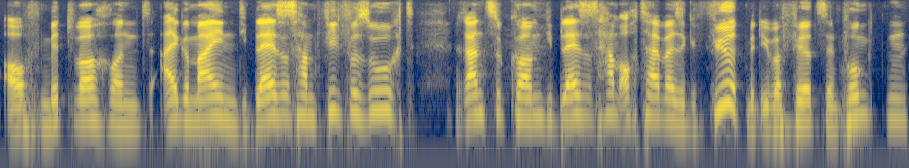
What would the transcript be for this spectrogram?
auf Mittwoch und allgemein, die Blazers haben viel versucht ranzukommen. Die Blazers haben auch teilweise geführt mit über 14 Punkten,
